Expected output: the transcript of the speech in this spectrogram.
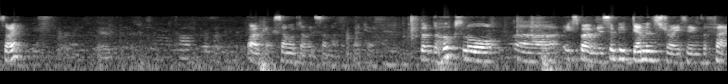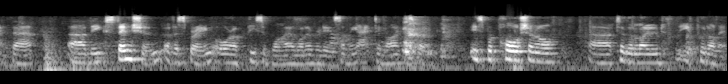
Sorry? Okay, some have done it, some haven't. Okay. But the Hooke's law uh, experiment is simply demonstrating the fact that uh, the extension of a spring or a piece of wire, whatever it is, something acting like a spring, is proportional uh, to the load that you've put on it.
